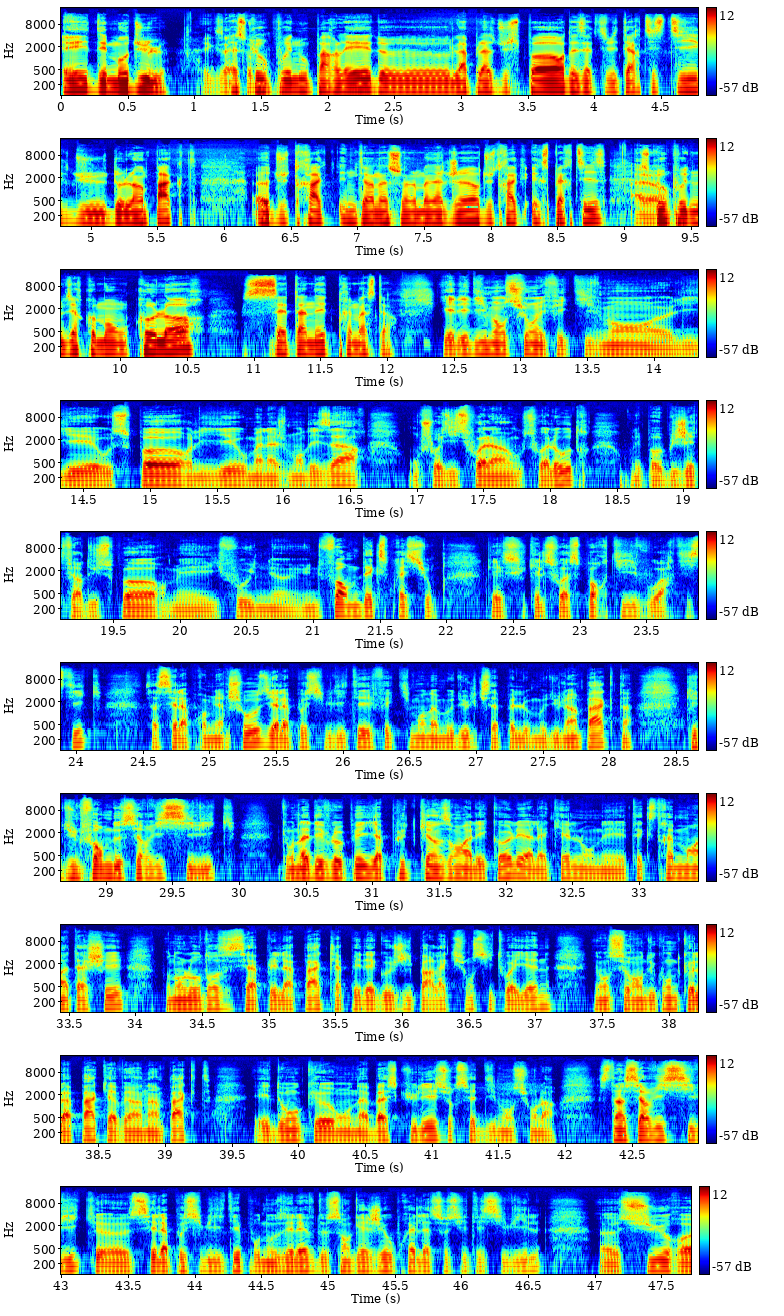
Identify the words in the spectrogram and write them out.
et des modules. Est-ce que vous pouvez nous parler de la place du sport, des activités artistiques, du, de l'impact euh, du track International Manager, du track Expertise? Est-ce que vous pouvez nous dire comment on colore cette année de pré-master Il y a des dimensions effectivement euh, liées au sport, liées au management des arts. On choisit soit l'un ou soit l'autre. On n'est pas obligé de faire du sport, mais il faut une, forme d'expression, qu'elle soit sportive ou artistique. Ça, c'est la première chose. Il y a la possibilité effectivement d'un module qui s'appelle le module Impact, qui est une forme de service civique qu'on a développé il y a plus de 15 ans à l'école et à laquelle on est extrêmement attaché. Pendant longtemps, ça s'est appelé la PAC, la pédagogie par l'action citoyenne. Et on s'est rendu compte que la PAC avait un impact. Et donc, euh, on a basculé sur cette dimension-là. C'est un service civique, euh, c'est la possibilité pour nos élèves de s'engager auprès de la société civile euh, sur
